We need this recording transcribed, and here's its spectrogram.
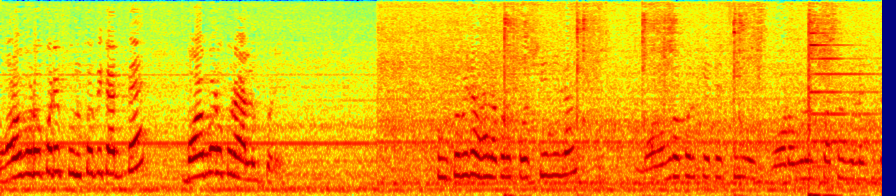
বড় বড় করে ফুলকপি কাটবে, বড় বড় করে আলু করে। ফুলকপিটা ভালো করে কষিয়ে নিলাম। বড় বড় করে কেটেছি বড় বড় কথা বলেছিল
